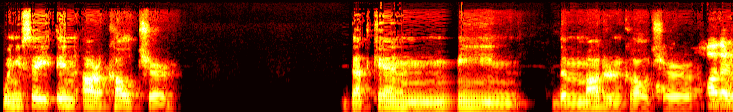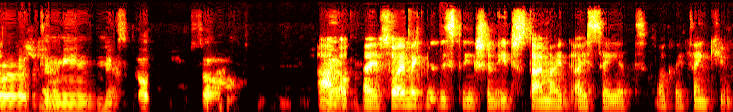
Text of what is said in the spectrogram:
When you say in our culture that can mean the modern culture modern or it can mean next culture. So Ah, yeah. okay. So I make the distinction each time I, I say it. Okay, thank you.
